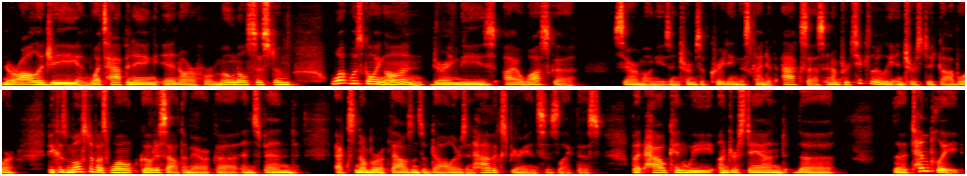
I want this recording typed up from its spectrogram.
neurology and what's happening in our hormonal system, what was going on during these ayahuasca ceremonies in terms of creating this kind of access. And I'm particularly interested, Gabor, because most of us won't go to South America and spend X number of thousands of dollars and have experiences like this. But how can we understand the the template,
